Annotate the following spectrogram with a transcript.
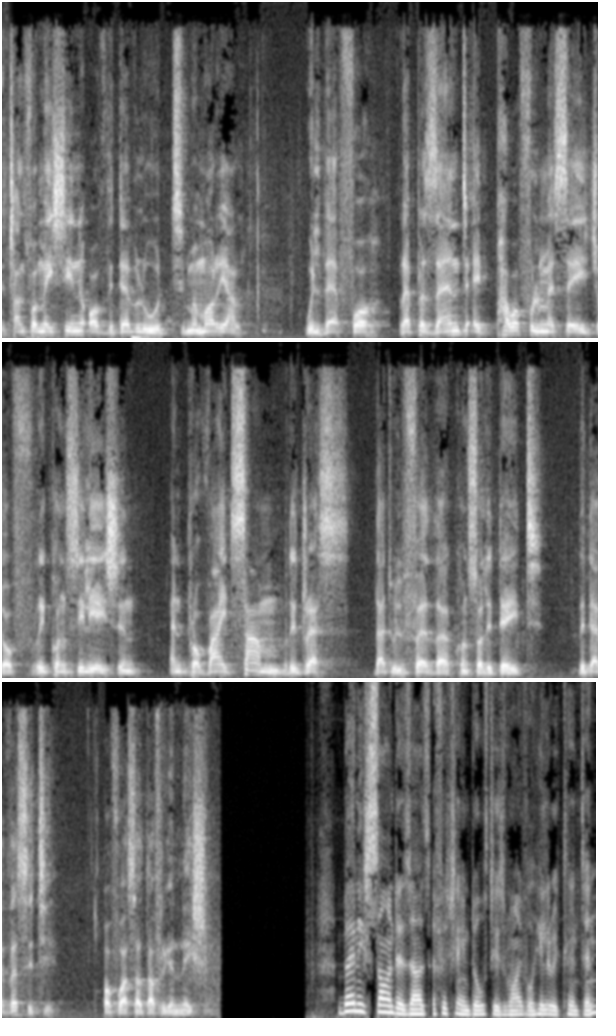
The transformation of the Dalville Memorial will therefore represent a powerful message of reconciliation and provide some redress that will further consolidate the diversity of our South African nation. Bernie Sanders has officially endorsed his rival Hillary Clinton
